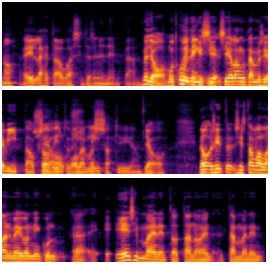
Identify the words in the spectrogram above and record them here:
no ei lähdetä avaa sitä sen enempää. No joo, mutta kuitenkin, sie- siellä on tämmöisiä viittauksia olemassa. liittyy, joo. Joo. No sitten siis tavallaan meillä on niin kuin, äh, ensimmäinen tota, noin, tämmöinen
